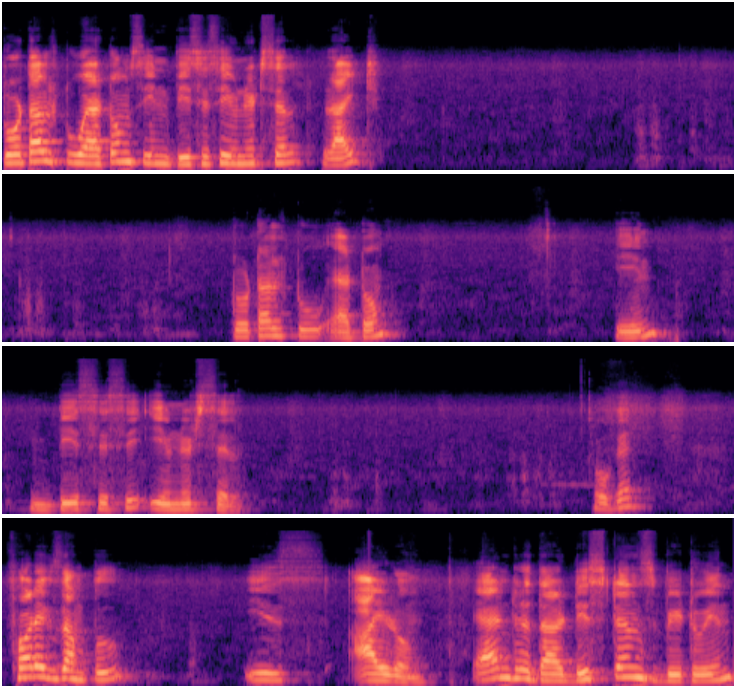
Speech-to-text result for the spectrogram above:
total two atoms in bcc unit cell right total two atom in BCC unit cell okay for example is iron and the distance between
